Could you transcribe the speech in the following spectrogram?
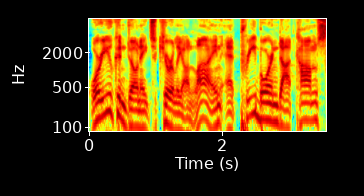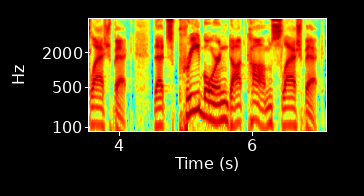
or you can donate securely online at preborn.com slash Beck. That's preborn.com slash Beck.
